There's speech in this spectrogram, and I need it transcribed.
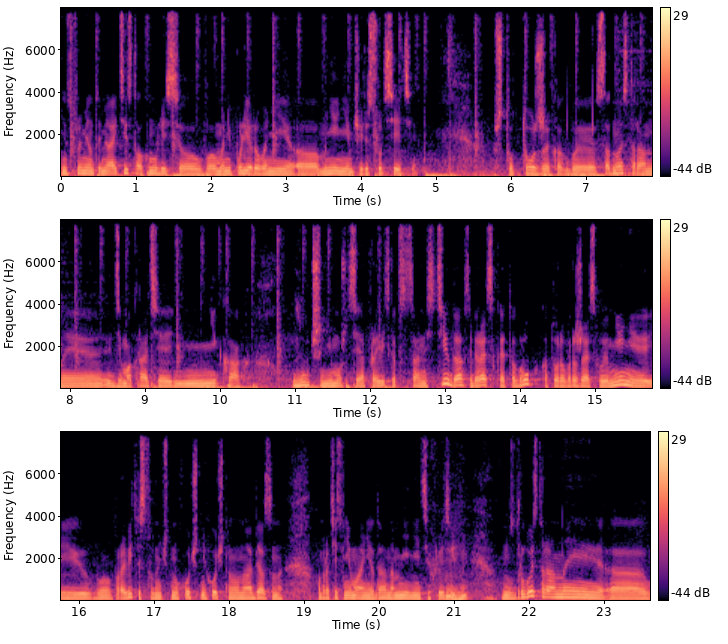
инструментами IT столкнулись в манипулировании мнением через соцсети что тоже, как бы, с одной стороны, демократия никак лучше не может себя проявить как в социальной сети, да, собирается какая-то группа, которая выражает свое мнение, и э, правительство, значит, ну, хочет, не хочет, но оно обязано обратить внимание да, на мнение этих людей. Угу. Но с другой стороны, э,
